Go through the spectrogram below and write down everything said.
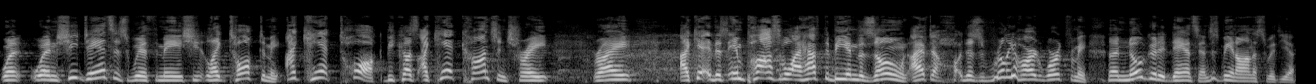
When, when she dances with me, she like talk to me. I can't talk because I can't concentrate, right? I can't, it's impossible. I have to be in the zone. I have to, this is really hard work for me. And I'm no good at dancing. I'm just being honest with you.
